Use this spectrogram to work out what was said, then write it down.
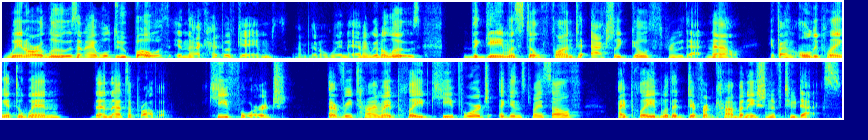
win or lose, and I will do both in that type of games. I'm going to win and I'm going to lose. The game is still fun to actually go through that. Now, if I'm only playing it to win, then that's a problem. Keyforge, every time I played Keyforge against myself, I played with a different combination of two decks.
